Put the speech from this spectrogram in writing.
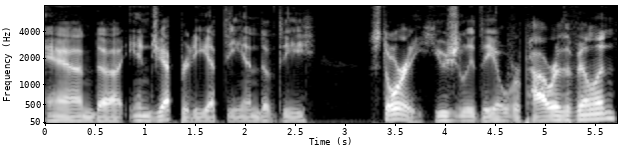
and uh, in jeopardy at the end of the story. Usually they overpower the villain,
